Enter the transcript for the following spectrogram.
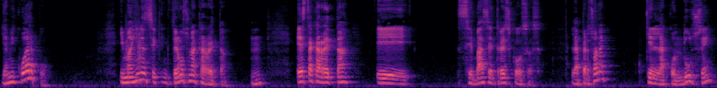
y a mi cuerpo. Imagínense que tenemos una carreta. Esta carreta eh, se basa en tres cosas. La persona quien la conduce,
